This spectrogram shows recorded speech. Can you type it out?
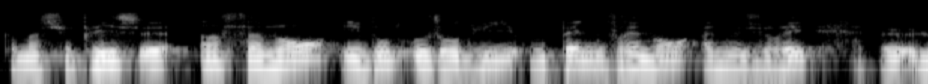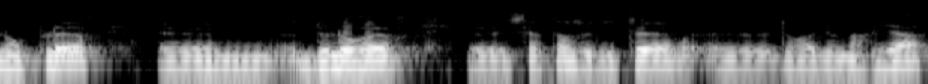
Comme un supplice infamant et dont aujourd'hui on peine vraiment à mesurer l'ampleur de l'horreur. certains auditeurs de Radio Maria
